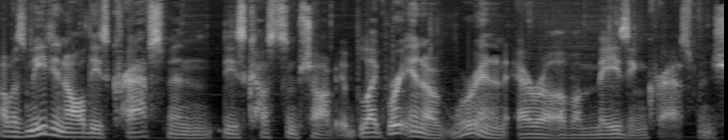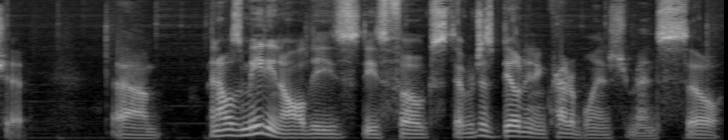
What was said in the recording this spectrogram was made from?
I was meeting all these craftsmen, these custom shop. Like we're in a we're in an era of amazing craftsmanship, um, and I was meeting all these these folks that were just building incredible instruments. So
